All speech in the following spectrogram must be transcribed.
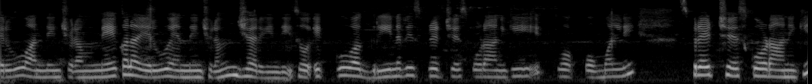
ఎరువు అందించడం మేకల ఎరువు అందించడం జరిగింది. సో ఎక్కువ గ్రీనరీ స్ప్రెడ్ చేసుకోవడానికి ఎక్కువ కొమ్మల్ని స్ప్రెడ్ చేసుకోవడానికి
